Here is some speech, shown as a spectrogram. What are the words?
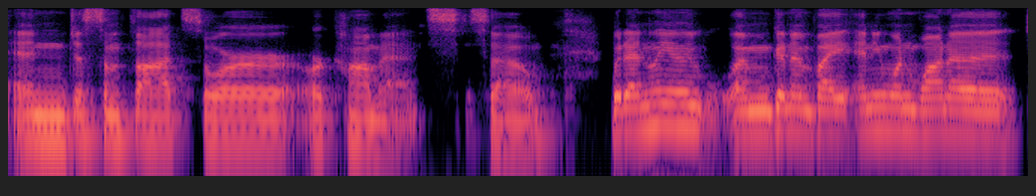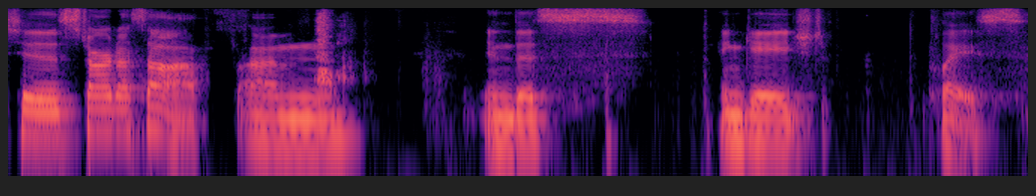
and just some thoughts or, or comments. So would any, I'm going to invite anyone want to to start us off um, in this engaged place.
